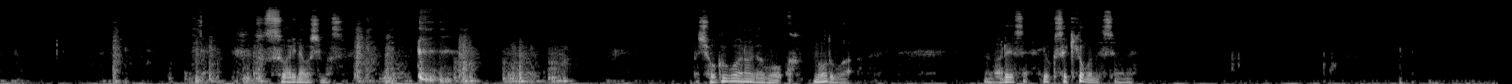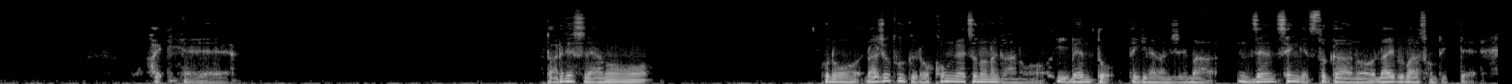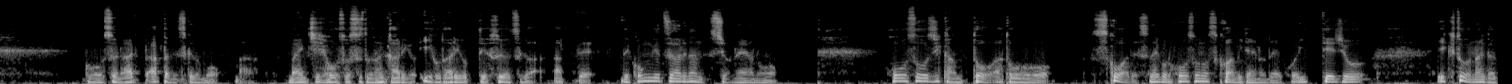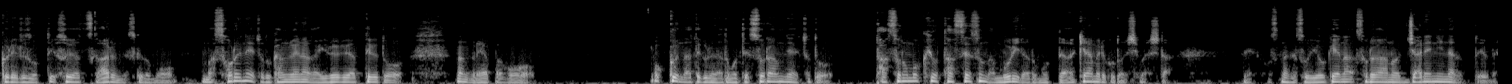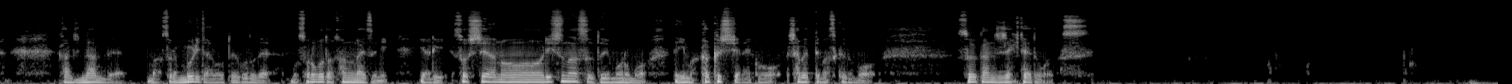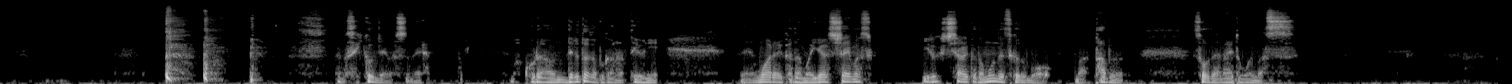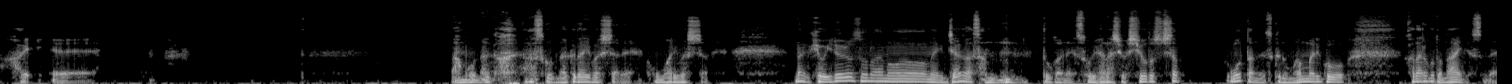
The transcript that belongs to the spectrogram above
座り直します。食後はなんかこう、喉が、なんかあれですね、よく咳込むんですよね。はい、えー、あとあれですね、あの、このラジオトークの今月のなんかあの、イベント的な感じで、まあ、前、先月とかあの、ライブマラソンといって、こう、そういうのあったんですけども、まあ、毎日放送するとなんかあるよ、いいことあるよっていうそういうやつがあって、で、今月あれなんですよね、あの、放送時間と、あと、スコアですね、この放送のスコアみたいので、こう一定上、行くとなんかくれるぞっていうそういうやつがあるんですけども、まあそれね、ちょっと考えながらいろいろやってると、なんかね、やっぱこう、億劫になってくるなと思って、それはね、ちょっと、たその目標達成するのは無理だと思って諦めることにしました。ね、なんかそう余計な、それはあの、邪念になるっていうね、感じなんで、まあ、それは無理だろうということで、もうそのことは考えずにやり、そしてあの、リスナー数というものも、ね、今隠してね、こう、喋ってますけども、そういう感じでいきたいと思います。なんか咳込んじゃいますね。まあ、これはデルタ株かなっていうふうに、ね、思われる方もいらっしゃいます、いらっしゃるかと思うんですけども、まあ多分、そうではないと思います。はい。えー、あ、もうなんか、あそこなくなりましたね。困りましたね。なんか今日いろいろそのあのね、ジャガーさんとかね、そういう話をしようとした、思ったんですけども、あんまりこう、語ることないですね。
